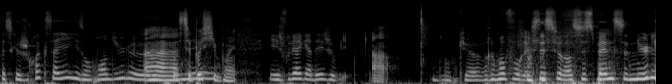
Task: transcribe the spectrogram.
parce que je crois que ça y est, ils ont rendu le. Ah, c'est possible, oui. Et je voulais regarder, j'ai oublié. Ah. Donc vraiment, faut rester sur un suspense nul.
